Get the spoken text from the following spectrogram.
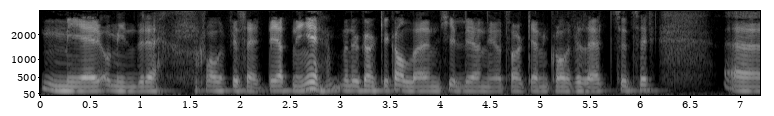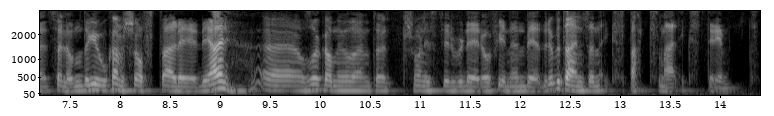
mer og mindre kvalifiserte gjetninger. Men du kan ikke kalle en kilde i en nyhetssak en kvalifisert synser. Uh, selv om det jo kanskje ofte er det de er. Uh, og så kan jo eventuelt journalister vurdere å finne en bedre betegnelse enn ekspert, som er ekstremt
